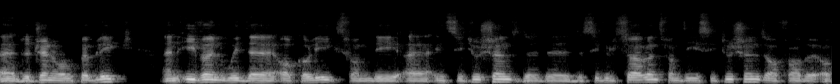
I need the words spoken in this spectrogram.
uh the general public, and even with uh, our colleagues from the uh, institutions, the, the, the, civil servants from the institutions or, for the, or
